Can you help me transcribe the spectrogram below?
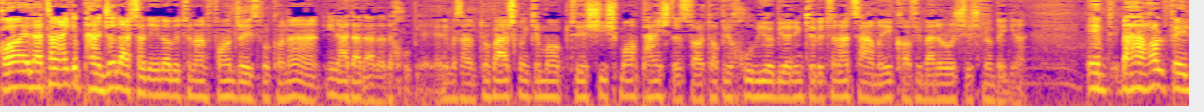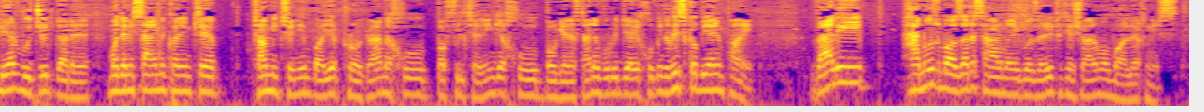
قاعدتا اگه 50 درصد اینا بتونن fund raise بکنن این عدد عدد خوبیه. یعنی مثلا تو فرض کن که ما توی 6 ماه 5 تا استارتاپ خوبی رو بیاریم که بتونن سرمایه کافی برای رشدشون رو بگیرن. به هر حال failure وجود داره. ما داریم سعی می‌کنیم که تا می‌تونیم با یه program خوب با فیلترینگ خوب با گرفتن ورودی خوب این ریسک رو بیاریم پایین. ولی هنوز بازار سرمایه گذاری تو کشور ما بالغ نیست.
